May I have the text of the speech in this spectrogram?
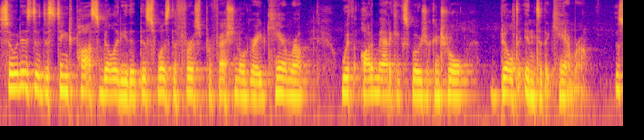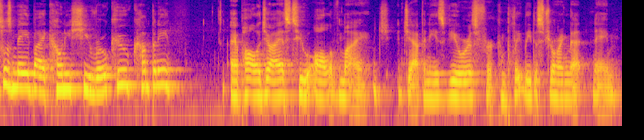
So it is a distinct possibility that this was the first professional grade camera with automatic exposure control built into the camera. This was made by Konishiroku Company I apologize to all of my J Japanese viewers for completely destroying that name.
